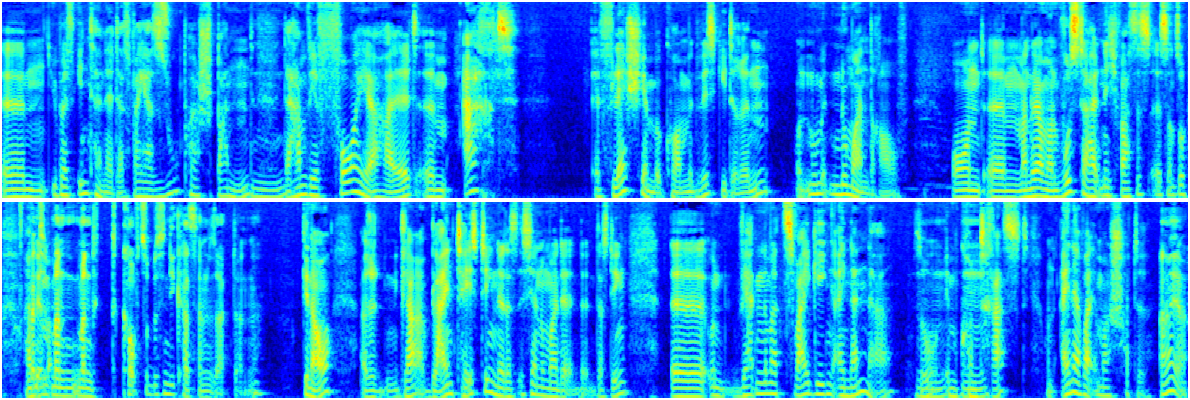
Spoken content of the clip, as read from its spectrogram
Ähm, übers Internet. Das war ja super spannend. Mhm. Da haben wir vorher halt ähm, acht äh, Fläschchen bekommen mit Whisky drin und nur mit Nummern drauf. Und ähm, man, ja, man wusste halt nicht, was es ist und so. Man, immer- man, man kauft so ein bisschen die Katze im Sack dann, ne? Genau, also klar, Blind Tasting, ne, das ist ja nun mal der, der, das Ding. Äh, und wir hatten immer zwei gegeneinander, so Mhm, im Kontrast. Und einer war immer Schotte. Ah ja.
